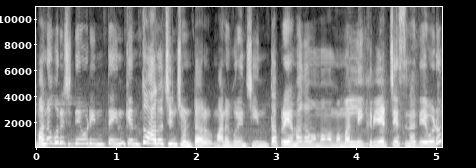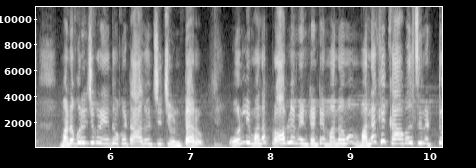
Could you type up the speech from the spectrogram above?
మన గురించి దేవుడు ఇంత ఇంకెంతో ఆలోచించి ఉంటారు మన గురించి ఇంత ప్రేమగా మమ్మల్ని క్రియేట్ చేసిన దేవుడు మన గురించి కూడా ఏదో ఒకటి ఆలోచించి ఉంటారు. ఓన్లీ మన ప్రాబ్లం ఏంటంటే మనము మనకి కావాల్సినట్టు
